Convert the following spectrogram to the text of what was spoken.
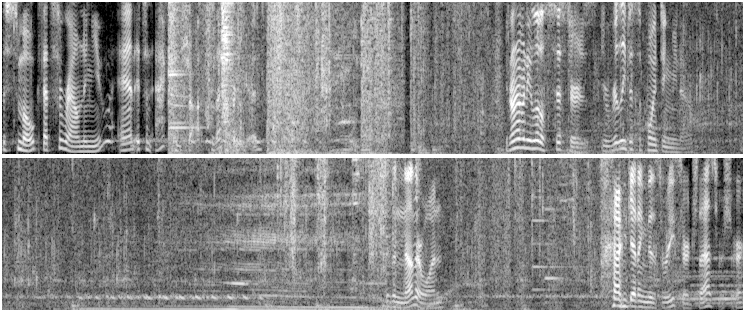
the smoke that's surrounding you, and it's an action shot, so that's pretty good. You don't have any little sisters. You're really disappointing me now. There's another one. I'm getting this research, that's for sure.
